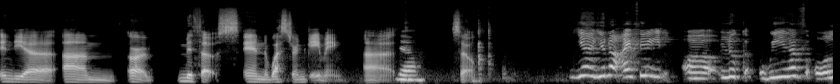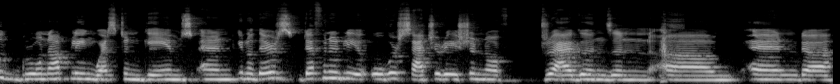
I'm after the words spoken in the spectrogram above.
India um, or mythos in Western gaming. Uh, yeah. So yeah you know i feel uh, look we have all grown up playing western games and you know there's definitely a oversaturation of dragons and um, and uh,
